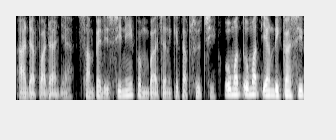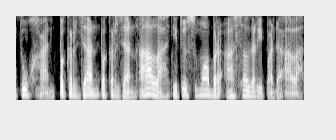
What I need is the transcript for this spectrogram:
ada padanya. Sampai di sini pembacaan kitab suci. Umat-umat yang dikasih Tuhan, pekerjaan-pekerjaan Allah itu semua berasal daripada Allah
